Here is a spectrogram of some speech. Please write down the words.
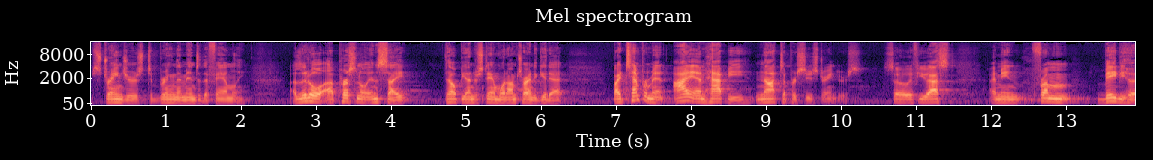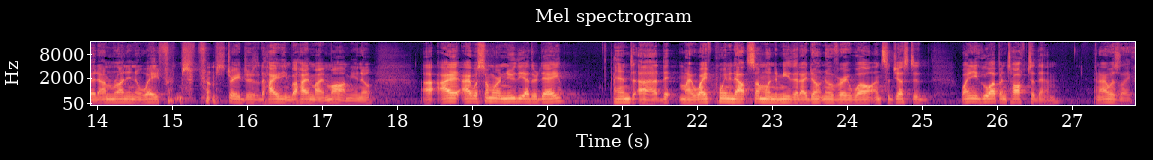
strangers to bring them into the family. A little uh, personal insight to help you understand what I'm trying to get at. By temperament, I am happy not to pursue strangers. So if you ask, I mean, from babyhood, I'm running away from, from strangers and hiding behind my mom, you know. Uh, I, I was somewhere new the other day, and uh, my wife pointed out someone to me that I don't know very well and suggested, why don't you go up and talk to them? And I was like,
